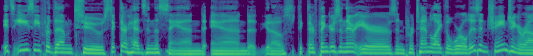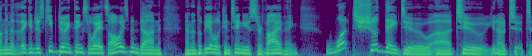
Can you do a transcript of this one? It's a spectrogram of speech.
it's easy for them to stick their heads in the sand and, you know, stick their fingers in their ears and pretend like the world isn't changing around them and that they can just keep doing things the way it's always been done and that they'll be able to continue surviving what should they do uh, to you know to, to,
